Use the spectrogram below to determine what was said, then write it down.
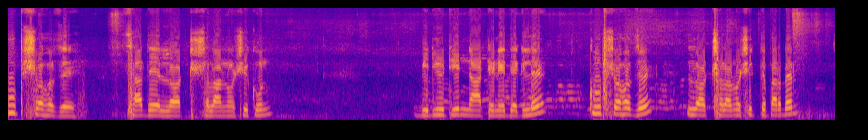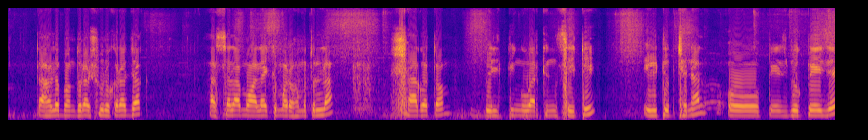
খুব সহজে ছাদে লট চালানো শিখুন। ভিডিওটি না টেনে দেখলে খুব সহজে লট চালানো শিখতে পারবেন। তাহলে বন্ধুরা শুরু করা যাক। আসসালামু আলাইকুম রহমতুল্লাহ। স্বাগতম building working city YouTube channel ও ফেসবুক পেজে।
